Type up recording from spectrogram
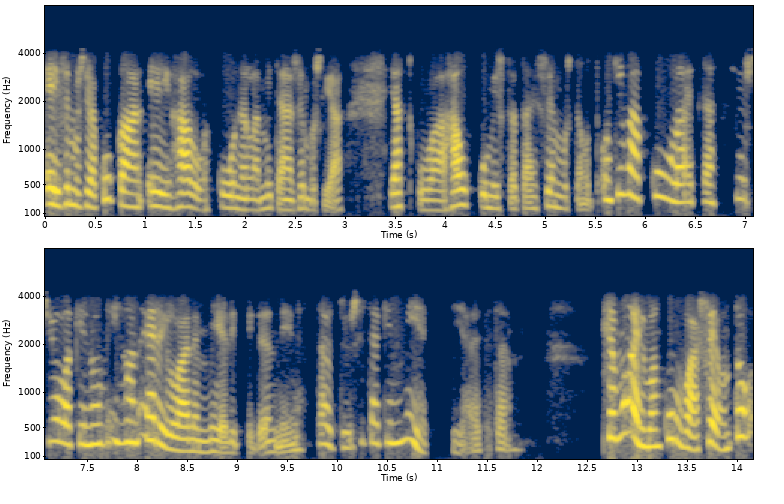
Ei semmoisia, kukaan ei halua kuunnella mitään semmoisia jatkuvaa haukkumista tai semmoista, mutta on kiva kuulla, että jos jollakin on ihan erilainen mielipide, niin täytyy sitäkin miettiä, että se maailmankuva, se on, to,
